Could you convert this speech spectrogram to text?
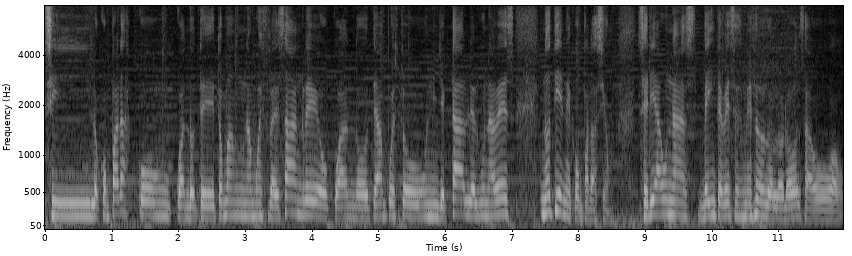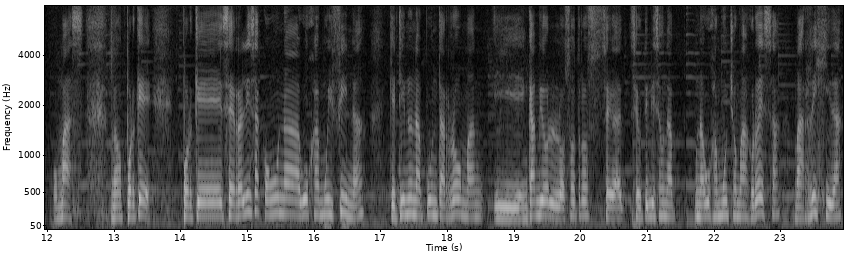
Si lo comparas con cuando te toman una muestra de sangre o cuando te han puesto un inyectable alguna vez, no tiene comparación. Sería unas 20 veces menos dolorosa o, más. ¿no? ¿Por qué? porque se realiza con una aguja muy fina que tiene una punta Roman y en cambio los otros se utiliza una una aguja mucho más gruesa, más rígida,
